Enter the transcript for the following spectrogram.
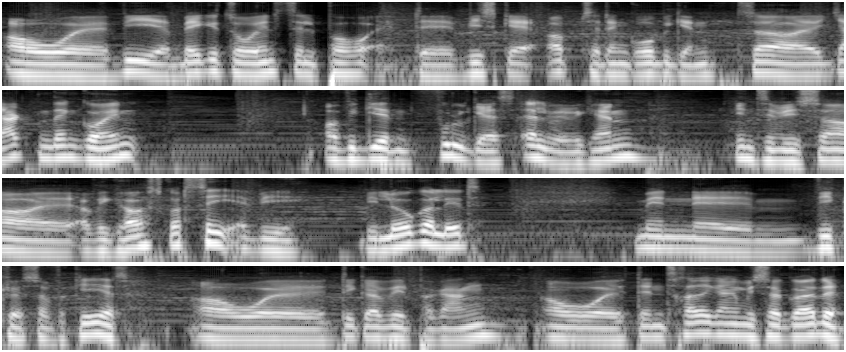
og øh, vi er begge to indstillet på, at øh, vi skal op til den gruppe igen. Så øh, jagten den går ind, og vi giver den fuld gas alt, hvad vi kan. Indtil vi så, øh, og vi kan også godt se, at vi, vi lukker lidt. Men øh, vi kører så forkert, og øh, det gør vi et par gange. Og øh, den tredje gang, vi så gør det,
